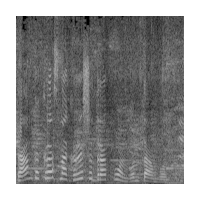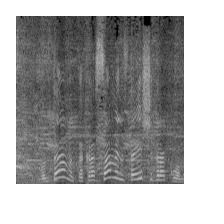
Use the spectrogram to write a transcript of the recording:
там, как раз на крыше дракон, вон там вон. Вон там вот как раз самый настоящий дракон.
